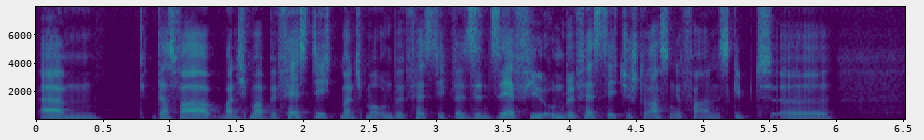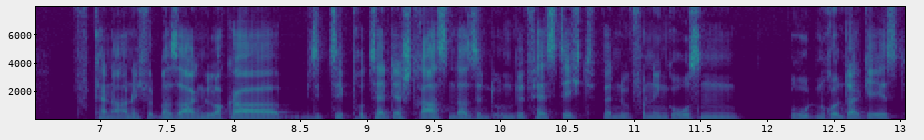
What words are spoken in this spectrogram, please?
Ähm, das war manchmal befestigt, manchmal unbefestigt. Wir sind sehr viel unbefestigte Straßen gefahren. Es gibt, äh, keine Ahnung, ich würde mal sagen, locker 70 Prozent der Straßen da sind unbefestigt, wenn du von den großen Routen runtergehst.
